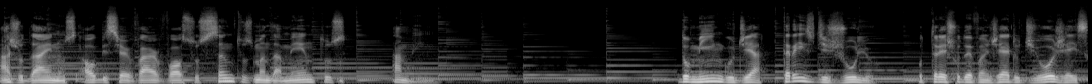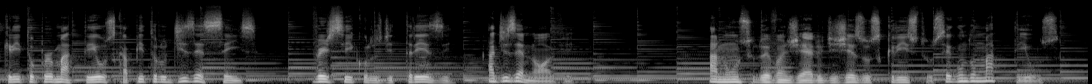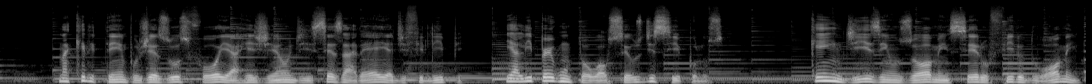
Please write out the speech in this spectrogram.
Ajudai-nos a observar vossos santos mandamentos. Amém. Domingo, dia 3 de julho. O trecho do evangelho de hoje é escrito por Mateus, capítulo 16 versículos de 13 a 19. Anúncio do Evangelho de Jesus Cristo segundo Mateus. Naquele tempo, Jesus foi à região de Cesareia de Filipe e ali perguntou aos seus discípulos: Quem dizem os homens ser o filho do homem?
